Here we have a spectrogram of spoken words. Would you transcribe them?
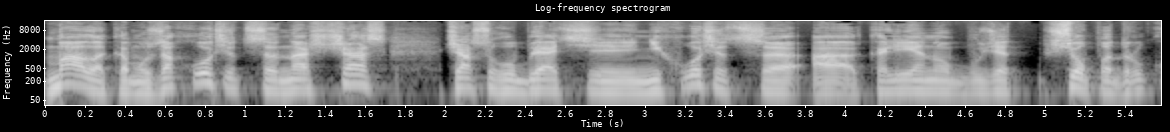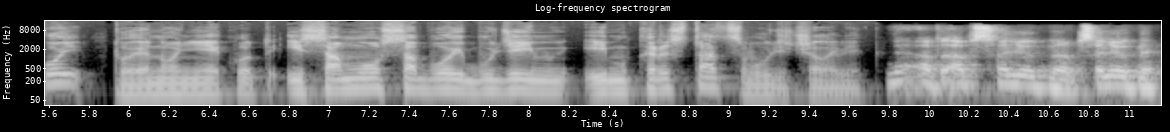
мало кому захочется наш час часу губляць не хочется а калі оно будет все под рукой то яно неяк вот і само сабой будзе ім ім карыстацца будзе чалавек да, абсолютно абсолютно.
